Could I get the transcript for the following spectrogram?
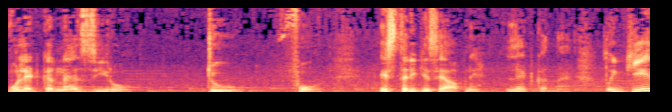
वो लेट करना है ज़ीरो टू फोर इस तरीके से आपने लेट करना है। तो ये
